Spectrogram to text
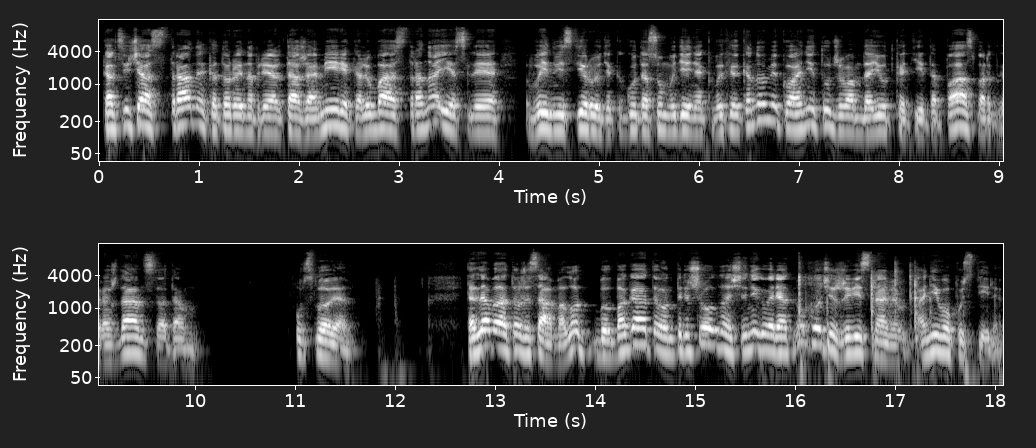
Как сейчас страны, которые, например, та же Америка, любая страна, если вы инвестируете какую-то сумму денег в их экономику, они тут же вам дают какие-то паспорт, гражданство, там, условия. Тогда было то же самое. Лот был богатый, он пришел, значит, они говорят, ну, хочешь, живи с нами. Они его пустили.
